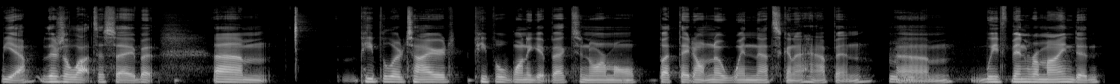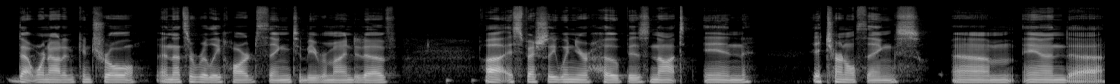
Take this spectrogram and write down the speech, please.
yeah, there's a lot to say, but um, people are tired. People want to get back to normal, but they don't know when that's going to happen. Mm-hmm. Um, we've been reminded that we're not in control, and that's a really hard thing to be reminded of, uh, especially when your hope is not in eternal things. Um, and uh,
